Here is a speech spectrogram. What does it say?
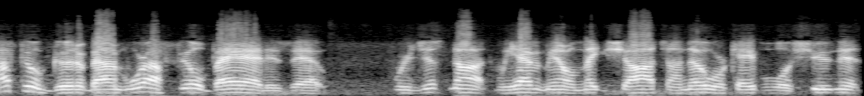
I feel good about them. Where I feel bad is that we're just not. We haven't been able to make shots. I know we're capable of shooting it,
